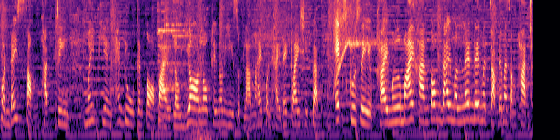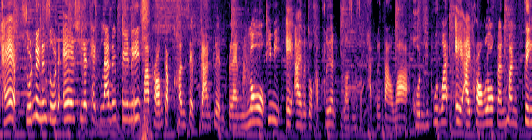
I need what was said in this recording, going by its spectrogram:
คนได้สัมผัสจริง ไม่เพียงแค่ดูกันต่อไป เราย่อโลกเทคโนโลยีสุดล้ำมาให้คนไทยได้ใกล้ชิดแบบ Exclusive ใครมือไม้คันต้องได้มาเล่นได้มาจับได้มาสัมผัสเทพ 0110เอเชียเทคแลนด์ในปีนี้ มาพร้อมกับคอนเซปต์การเปลี่ยนแปลงโลกที่มี AI เป็นตัวขับเคลื่อน เราจะมาสัมผัสด้วยตาว่า คนที่พูดว่า AI ครองโลกนั้นมันจริง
